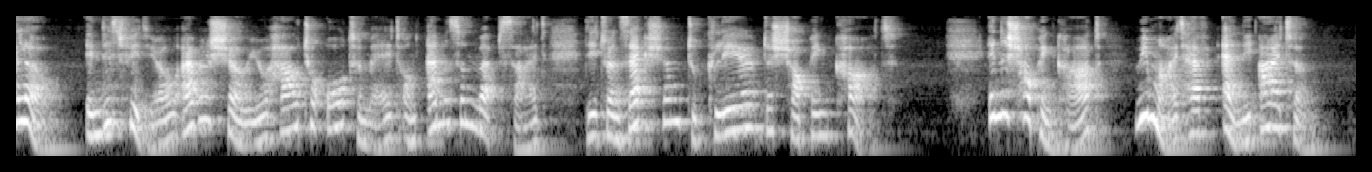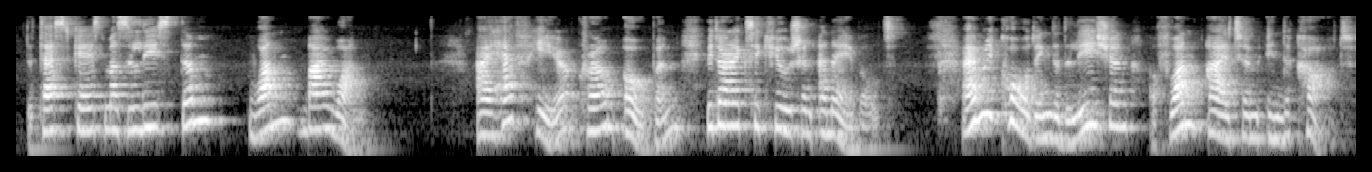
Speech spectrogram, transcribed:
Hello, in this video I will show you how to automate on Amazon website the transaction to clear the shopping cart. In the shopping cart we might have any item. The test case must list them one by one. I have here Chrome open with our execution enabled. I am recording the deletion of one item in the cart.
